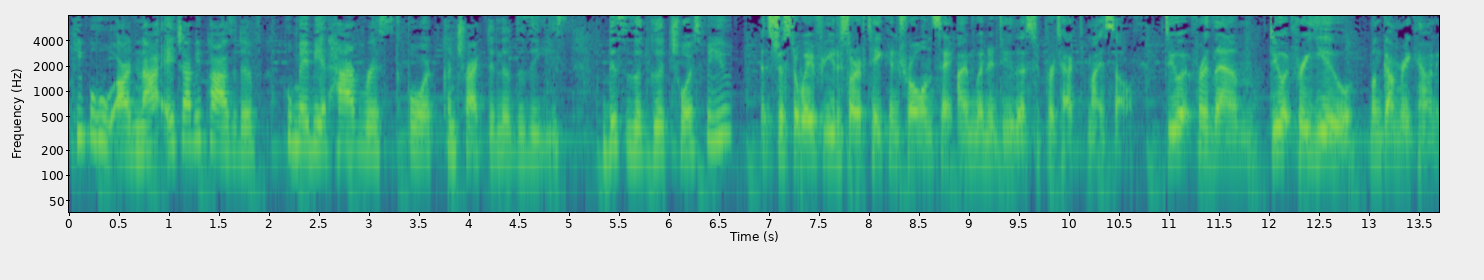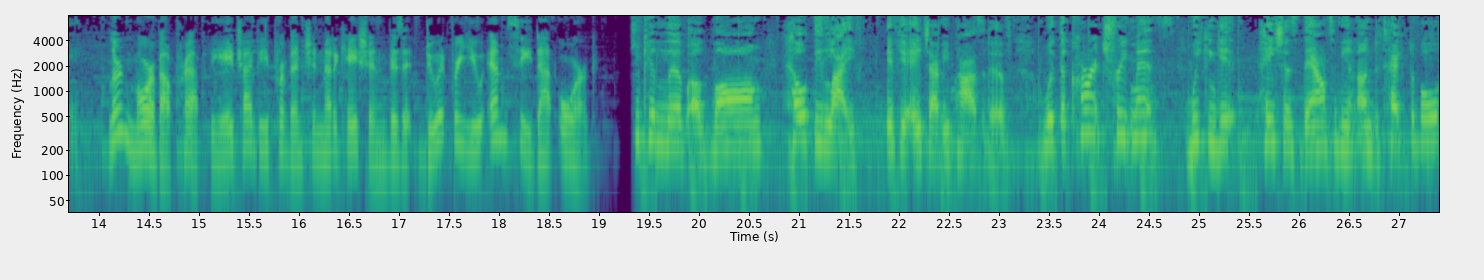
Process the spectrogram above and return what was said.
People who are not HIV positive, who may be at high risk for contracting the disease. This is a good choice for you. It's just a way for you to sort of take control and say, I'm going to do this to protect myself. Do it for them. Do it for you, Montgomery County. Learn more about PrEP, the HIV prevention medication. Visit doitforyoumc.org. You can live a long, healthy life if you're HIV positive. With the current treatments, we can get patients down to being undetectable.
